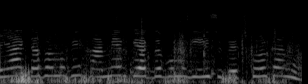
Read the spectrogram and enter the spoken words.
یک دفعه میگی حمیر که یک دفعه میگی ایسو بیچ کار کنیم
